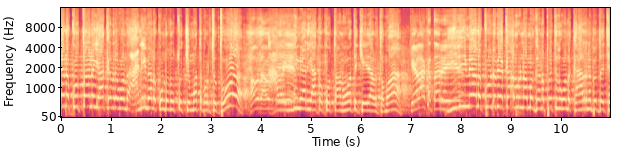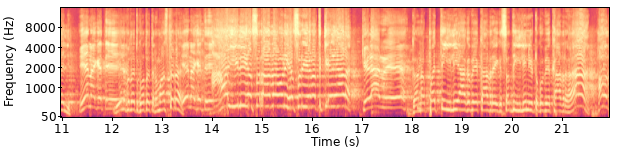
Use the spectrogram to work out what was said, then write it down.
ಏನು ಕೂತಾನೆ ಯಾಕಂದ್ರೆ ಒಂದು ಆನೆ ಮೇಲೆ ಕುಂಡದತ್ತು ಕಿಮ್ಮತ್ ಬರ್ತಿತ್ತು. ಹೌದ್ ಆದ್ರೆ ಇಲಿ ಮೇಲೆ ಯಾಕ ಕೂತಾನು ಅಂತ ಕೇಳ್ಯಾಳ ತಮ್ಮ. ಕೇಳಾಕತ್ತಾರ್ರಿ. ಇಲಿ ಮೇಲೆ ಕುಂಡ್ಬೇಕಾದ್ರು ನಮ್ಮ ಗಣಪತಿದು ಒಂದು ಕಾರಣ ಬಿದ್ದೈತೆ ಅಲ್ಲಿ. ಏನಾಗೈತಿ? ಏನು ಬಿದ್ದೈತಿ ಗೊತ್ತೈತೆ ಮಾಸ್ತರ? ಏನಾಗೈತಿ? ಆ ಇಲಿ ಹೆಸರಾದವನ ಹೆಸರು ಏನಂತ ಕೇಳ್ಯಾಳ? ಕೇಳ್ಯಾರ್ರಿ. ಗಣಪತಿ ಇಲಿ ಆಗಬೇಕಾದ್ರೆ ಈಗ ಸದ್ಯ ಇಲಿನ ಇಟ್ಕೋಬೇಕಾದ್ರ? ಹೌದ.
